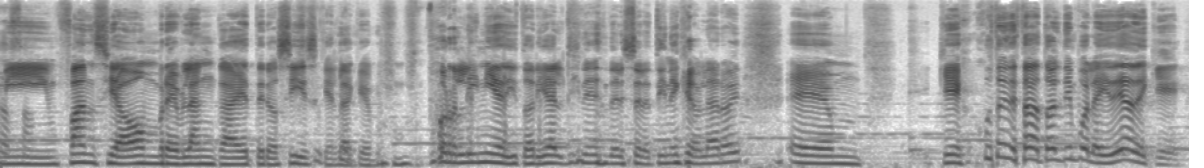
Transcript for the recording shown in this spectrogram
mi infancia hombre blanca heterosis, que es la que por línea editorial tiene, del- se le tiene que hablar hoy. eh, que justamente estaba todo el tiempo la idea de que,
